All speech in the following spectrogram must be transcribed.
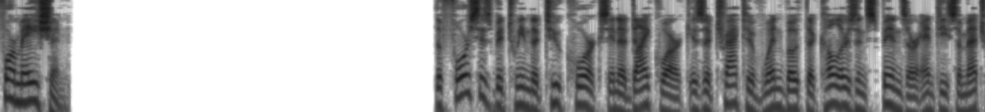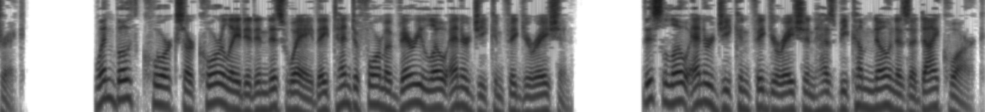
Formation The forces between the two quarks in a diquark is attractive when both the colors and spins are antisymmetric. When both quarks are correlated in this way they tend to form a very low energy configuration. This low energy configuration has become known as a diquark.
